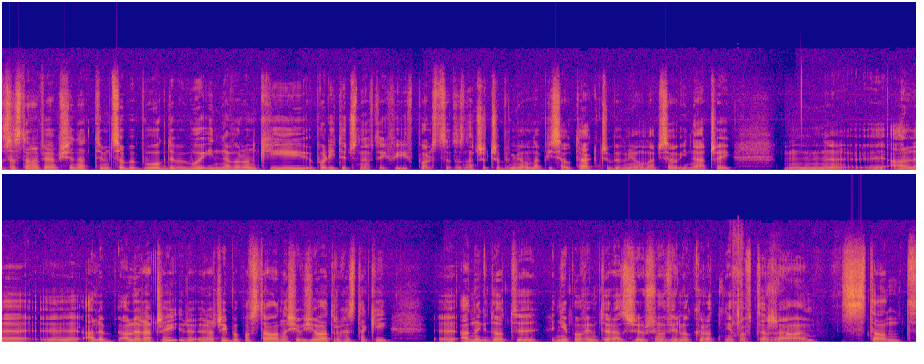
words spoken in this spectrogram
zastanawiałem się nad tym, co by było, gdyby były inne warunki polityczne w tej chwili w Polsce. To znaczy, czy bym ją napisał tak, czy bym ją napisał inaczej. Mm, ale, ale, ale raczej, raczej, bo powstała, ona się wzięła trochę z takiej e, anegdoty. Nie powiem teraz, że już ją wielokrotnie powtarzałem. Stąd,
